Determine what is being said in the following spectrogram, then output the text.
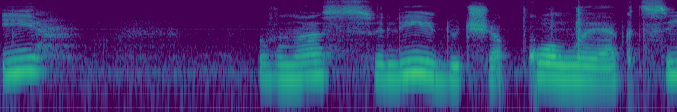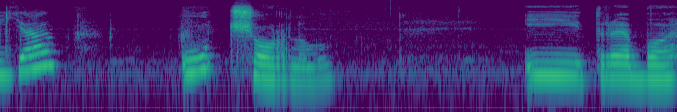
І в нас слідуча колекція у чорному. І треба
